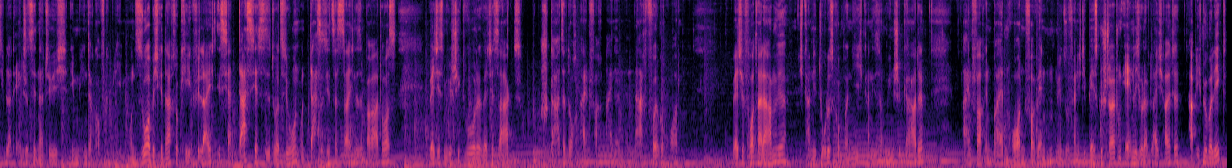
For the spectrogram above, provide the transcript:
die Blood Angels sind natürlich im Hinterkopf geblieben. Und so habe ich gedacht, okay, vielleicht ist ja das jetzt die Situation und das ist jetzt das Zeichen des Imperators, welches mir geschickt wurde, welches sagt, starte doch einfach einen Nachfolgeorden. Welche Vorteile haben wir? Ich kann die Todeskompanie, ich kann die sanguinische Garde einfach in beiden Orden verwenden, insofern ich die Base-Gestaltung ähnlich oder gleich halte, habe ich mir überlegt.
